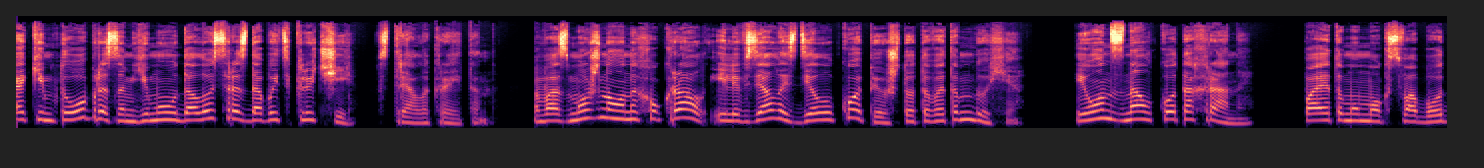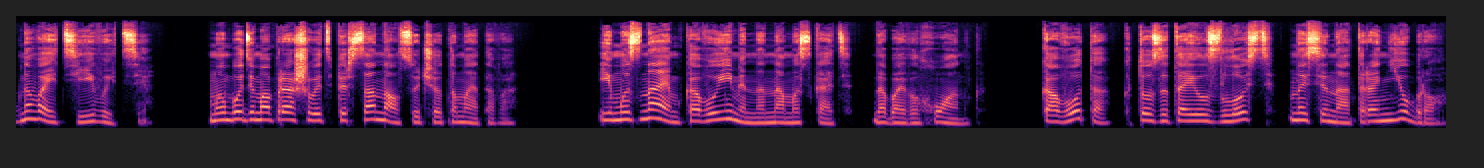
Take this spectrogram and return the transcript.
Каким-то образом ему удалось раздобыть ключи, встряла Крейтон. Возможно, он их украл или взял и сделал копию, что-то в этом духе. И он знал код охраны, поэтому мог свободно войти и выйти. Мы будем опрашивать персонал с учетом этого. И мы знаем, кого именно нам искать, добавил Хуанг. Кого-то, кто затаил злость на сенатора Ньюбро.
